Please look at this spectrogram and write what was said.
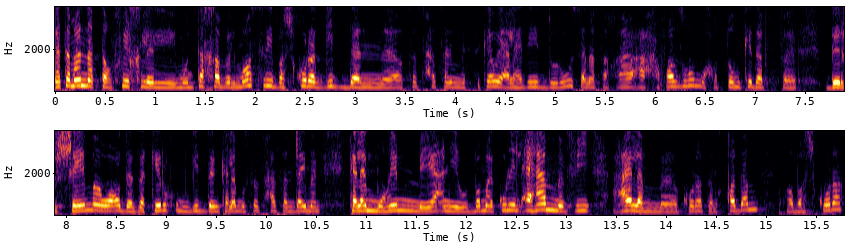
نتمنى التوفيق للمنتخب المصري بشكرك جدا أستاذ حسن المستكاوي على هذه الدروس أنا هحفظهم وأحطهم كده في برشامه وأقعد أذاكرهم جدا كلام أستاذ حسن دايما كلام مهم يعني وربما يكون الأهم في عالم كرة القدم فبشكرك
